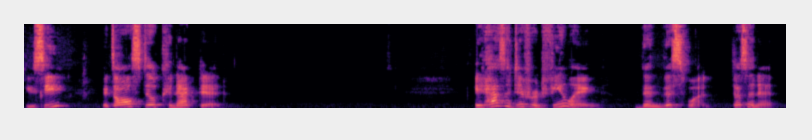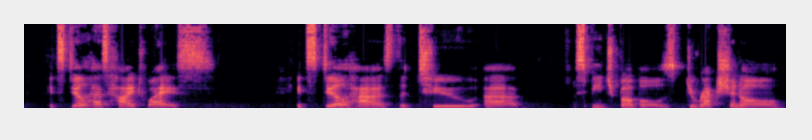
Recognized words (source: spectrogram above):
Do you see? It's all still connected. It has a different feeling than this one, doesn't it? It still has hi twice. It still has the two uh, speech bubbles, directional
